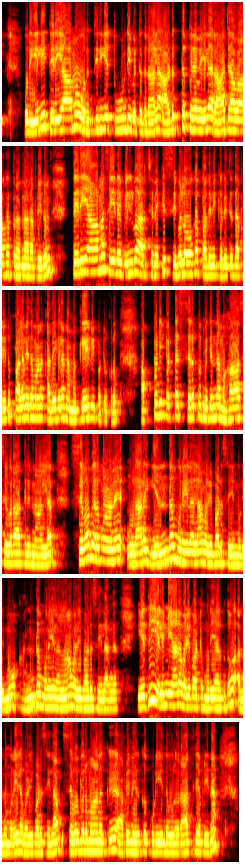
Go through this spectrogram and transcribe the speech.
ஒரு எலி தெரியாம ஒரு திரிய தூண்டி விட்டதுனால அடுத்த பிறவையில ராஜாவாக பிறந்தார் அப்படின்னும் தெரியாம செய்த வில்வ அர்ச்சனைக்கு சிவலோக பதவி கிடைத்தது அப்படின்னு பலவிதமான கதைகளை நம்ம கேள்விப்பட்டிருக்கிறோம். அப்படிப்பட்ட சிறப்பு மிகுந்த மகா சிவராத்திரி நாள்ல சிவபெருமானை உங்களால எந்த முறையிலெல்லாம் வழிபாடு செய்ய முடியுமோ அந்த முறையிலெல்லாம் வழிபாடு செய்யலாங்க. எது எளிமையான வழிபாட்டு முறையா இருக்குதோ அந்த முறையில வழிபாடு செய்யலாம். சிவபெருமானுக்கு அப்படின்னு இருக்கக்கூடிய இந்த ஒரு ராத்திரி அப்படின்னா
